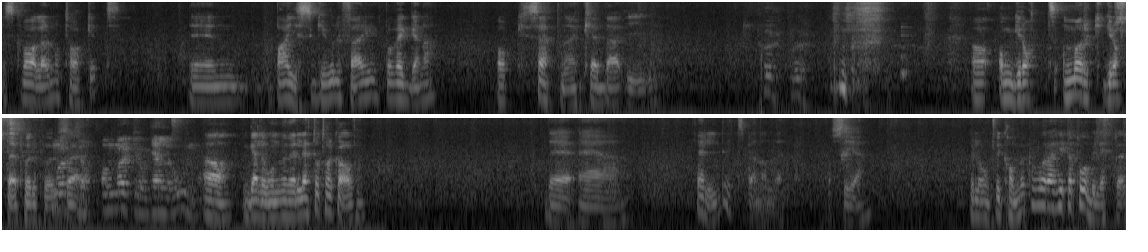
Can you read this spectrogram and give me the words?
Det skvalar mot taket. Det är en bajsgul färg på väggarna och sätena är klädda i Ja, om grått, om mörkgrått är purpur så är mörker och galon. Ja, galon, men det är lätt att torka av. Det är väldigt spännande att se hur långt vi kommer på våra hitta på-biljetter.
